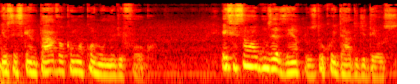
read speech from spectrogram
e os esquentava com uma coluna de fogo. Esses são alguns exemplos do cuidado de Deus.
